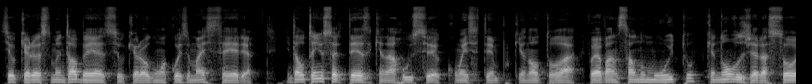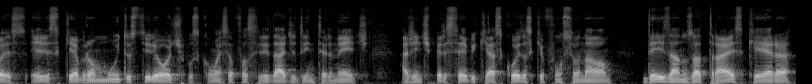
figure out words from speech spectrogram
Se eu quero relacionamento aberto, se eu quero alguma coisa mais séria. Então tenho certeza que na Rússia, com esse tempo que eu não tô lá, foi avançando muito, que novas gerações, eles quebram muitos estereótipos com essa facilidade da internet. A gente percebe que as coisas que funcionavam 10 anos atrás, que era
